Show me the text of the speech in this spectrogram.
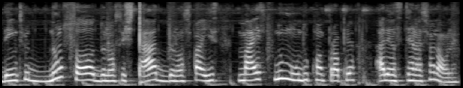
dentro não só do nosso estado, do nosso país, mas no mundo com a própria Aliança Internacional, né?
